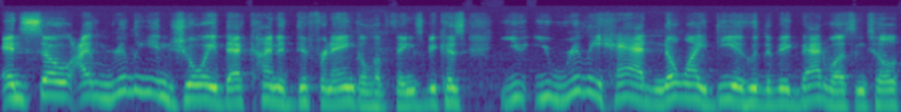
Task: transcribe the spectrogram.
And so I really enjoyed that kind of different angle of things because you you really had no idea who the big bad was until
